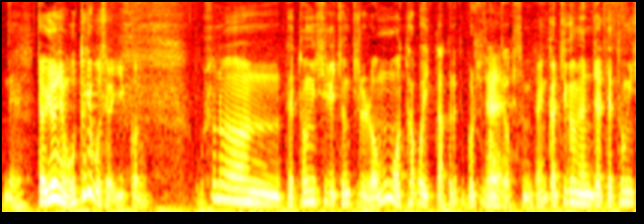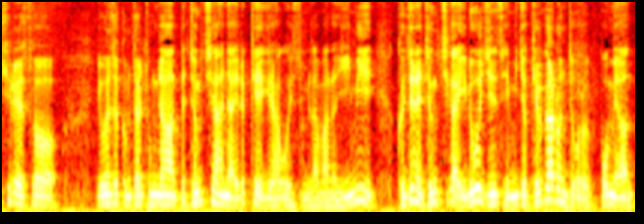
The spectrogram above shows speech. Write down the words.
네. 자, 의원님 어떻게 보세요? 이 건은? 우선은 대통령실이 정치를 너무 못하고 있다 그렇게 볼 수밖에 네. 없습니다. 그러니까 지금 현재 대통령실에서 이원석 검찰총장한테 정치하냐 이렇게 얘기를 하고 있습니다만은 이미 그 전에 정치가 이루어진 셈이죠. 결과론적으로 보면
